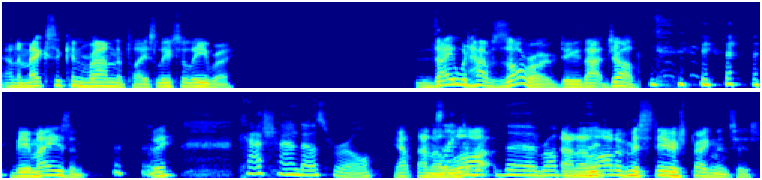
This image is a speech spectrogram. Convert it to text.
and a Mexican ran the place, Lucha Libre, they would have Zorro do that job. Be amazing. See? Cash handouts for all. Yep. And a like lot the, the Robin and a lot of mysterious pregnancies.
